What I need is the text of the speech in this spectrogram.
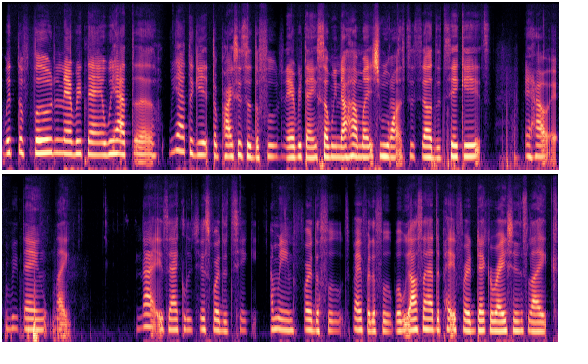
with the food and everything, we have to we have to get the prices of the food and everything so we know how much we want to sell the tickets and how everything like not exactly just for the ticket. I mean for the food, to pay for the food, but we also have to pay for decorations like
